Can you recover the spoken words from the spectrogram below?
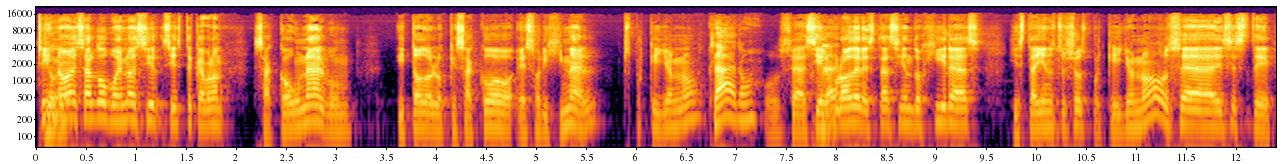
Sí, Yo- no, es algo bueno decir, si este cabrón sacó un álbum y todo lo que sacó es original, pues ¿por qué yo no? Claro. O sea, si el brother está haciendo giras y está yendo a estos shows, ¿por qué yo no? O sea, es este,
